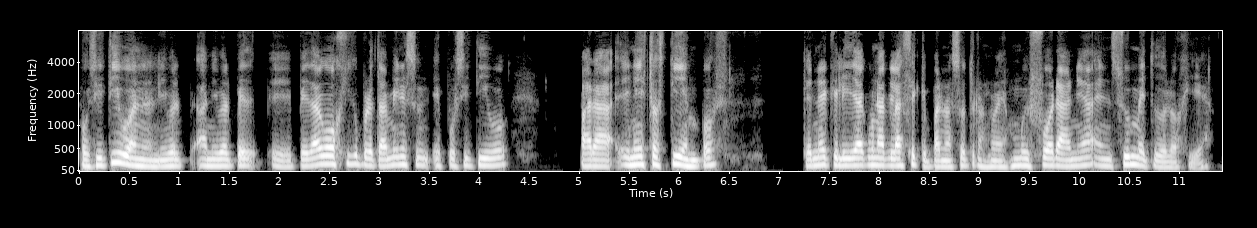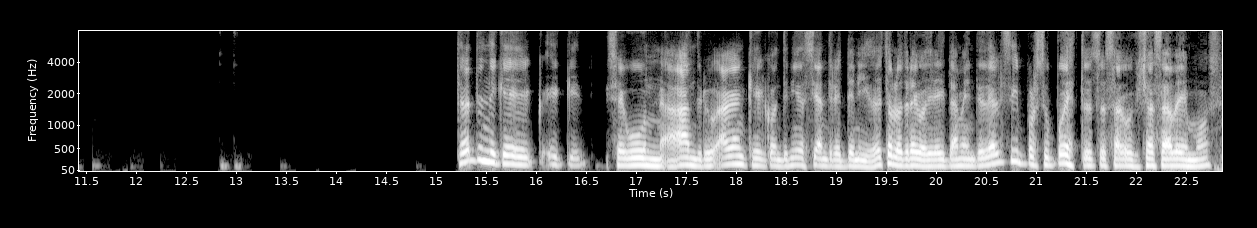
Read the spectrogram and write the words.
positivo en el nivel, a nivel eh, pedagógico, pero también es, es positivo para en estos tiempos tener que lidiar con una clase que para nosotros no es muy foránea en su metodología. traten de que, según Andrew, hagan que el contenido sea entretenido. Esto lo traigo directamente de él. Sí, por supuesto, eso es algo que ya sabemos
